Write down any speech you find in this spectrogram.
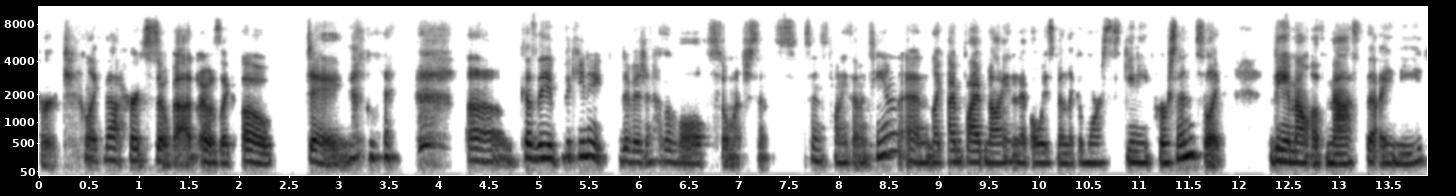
hurt. Like that hurt so bad. I was like oh dang um because the bikini division has evolved so much since since 2017 and like i'm five nine and i've always been like a more skinny person. So like the amount of mass that i need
